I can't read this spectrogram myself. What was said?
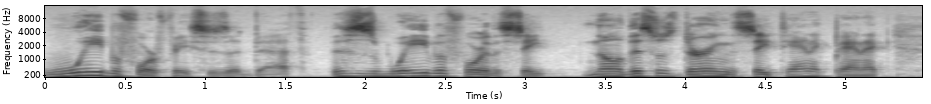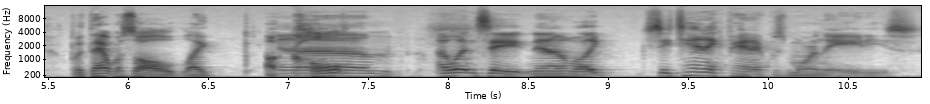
way before Faces of Death. This is way before the sat. No, this was during the Satanic Panic, but that was all like a cult. Um, I wouldn't say no. Like Satanic Panic was more in the '80s.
